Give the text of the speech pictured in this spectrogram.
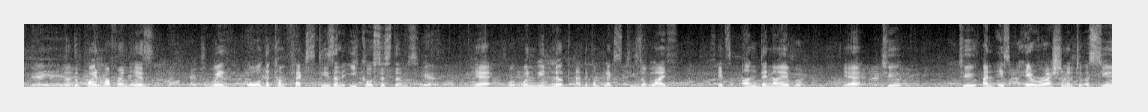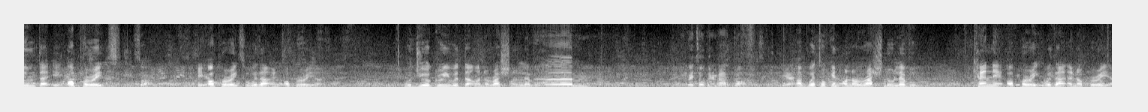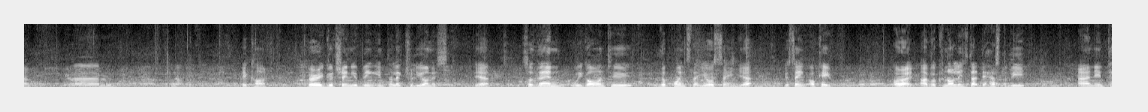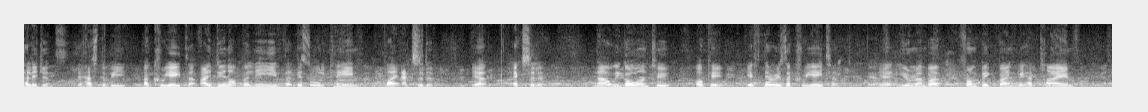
the, the point, my friend, is with all the complexities and the ecosystems, Yeah. yeah, when we look at the complexities of life, it's undeniable, yeah, to to and it's irrational to assume that it operates Sorry. it operates without an operator. Would you agree with that on a rational level? Um, we're talking about God. Yeah. Um, we're talking on a rational level. Can it operate without an operator? Um, no. It can't. Very good, Shane. You're being intellectually honest. Yeah. So then we go on to the points that you're saying. Yeah. You're saying, okay, all right. I've acknowledged that there has to be an intelligence. There has to be a creator. I do not believe that this all came by accident. Yeah. Excellent. Now we go on to, okay, if there is a creator. Yeah. You remember from Big Bang we had time,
